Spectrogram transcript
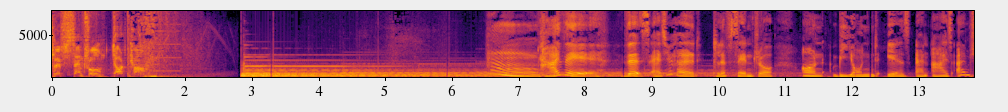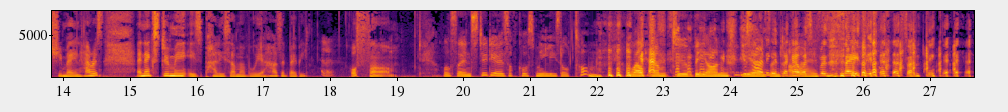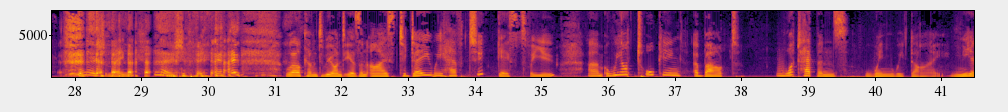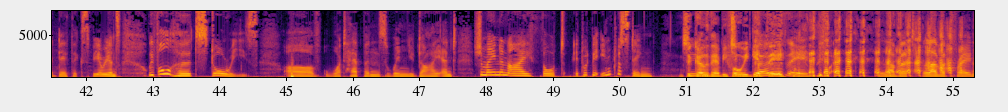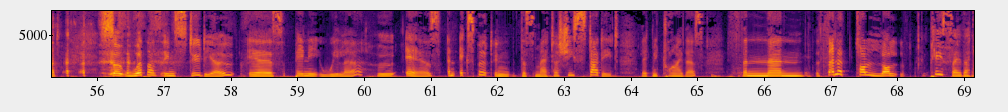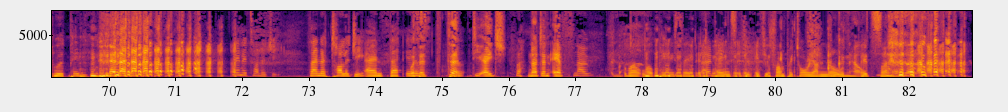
CliffCentral.com. Hmm, hi there. This, as you heard, Cliff Central on Beyond Ears and Eyes. I'm Shemaine Harris, and next to me is Palisa Mabuya. How's it, baby? Hello. Awesome. Also in studio is, of course, me, Liesel Tom. Welcome to Beyond You're Ears sounding and it like Eyes. I was supposed to say something. No, Shemaine. No, Shemaine. Welcome to Beyond Ears and Eyes. Today we have two guests for you. Um, we are talking about what happens when we die, near death experience. We've all heard stories of what happens when you die and Shemaine and I thought it would be interesting To go there before to we get go there. there. Before- love it, love it, friend. So with us in studio is Penny Wheeler, who is an expert in this matter. She studied, let me try this, thanan, thanatolol, please say that word, Penny. Thanatology. Thanatology, and that is, With a t- th, not an F. No. well, well, Penny said it depends if, you, if you're from Pretoria North. couldn't help. It's, uh,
